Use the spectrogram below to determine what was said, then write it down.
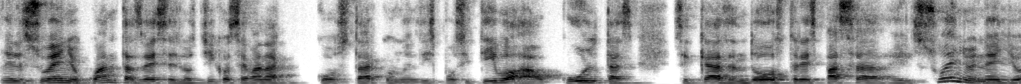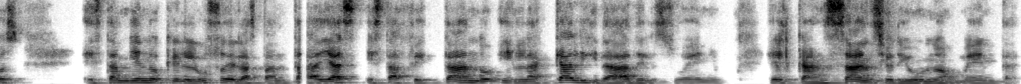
El sueño, cuántas veces los chicos se van a acostar con el dispositivo a ocultas, se quedan dos, tres, pasa el sueño en ellos están viendo que el uso de las pantallas está afectando en la calidad del sueño. El cansancio de uno aumenta.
